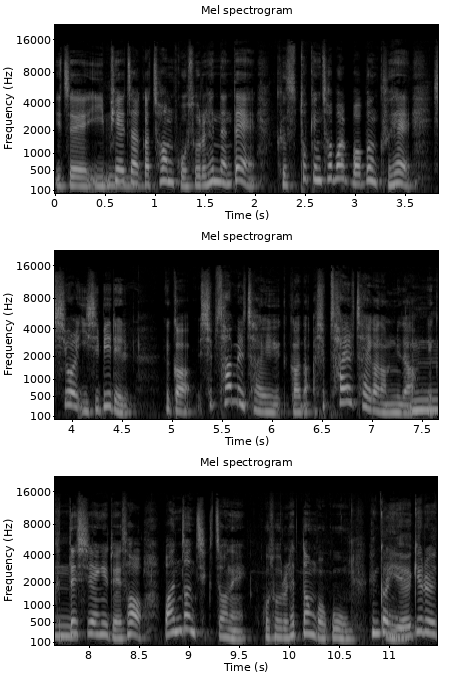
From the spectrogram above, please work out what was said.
이제 이 피해자가 음. 처음 고소를 했는데 그 스토킹 처벌법은 그해 10월 21일 그러니까 13일 차이가 14일 차이가 납니다. 음. 그때 시행이 돼서 완전 직전에 고소를 했던 거고. 그러니까 네. 얘기를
